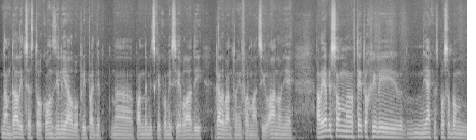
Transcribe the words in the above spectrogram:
nám dali cestou konzília alebo prípadne pandemické komisie vlády relevantnú informáciu. Áno, nie. Ale ja by som v tejto chvíli nejakým spôsobom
